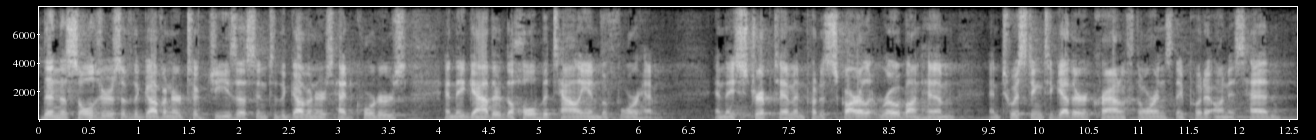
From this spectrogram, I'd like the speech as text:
Then the soldiers of the governor took Jesus into the governor's headquarters, and they gathered the whole battalion before him. And they stripped him and put a scarlet robe on him, and twisting together a crown of thorns, they put it on his head,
